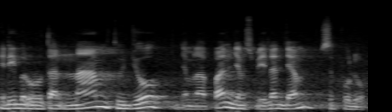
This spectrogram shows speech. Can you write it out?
Jadi berurutan 6, 7, jam 8, jam 9, jam 10.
